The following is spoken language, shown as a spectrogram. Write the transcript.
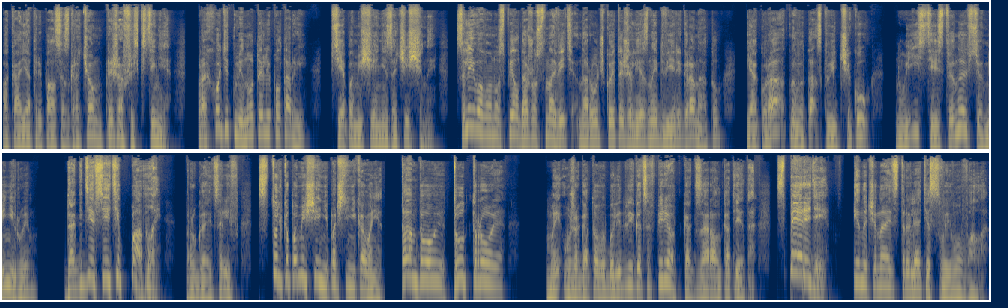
Пока я трепался с грачом, прижавшись к стене, проходит минута или полторы. Все помещения зачищены. Слива он успел даже установить на ручку этой железной двери гранату и аккуратно вытаскивает чеку. Ну естественно, все минируем. «Да где все эти падлы?» — ругается Риф. «Столько помещений, почти никого нет. Там двое, тут трое. Мы уже готовы были двигаться вперед, как заорал котлета. «Спереди!» и начинает стрелять из своего вала.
